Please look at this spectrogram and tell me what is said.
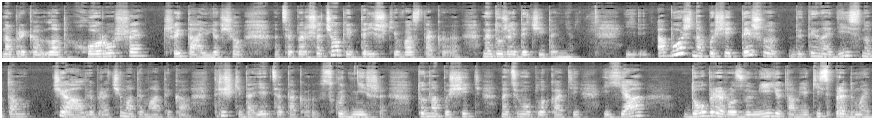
наприклад, хороше читаю, якщо це першачок і трішки у вас так е, не дуже йде читання. Або ж напишіть те, що дитина дійсно там чи алгебра, чи математика. Трішки дається так е, скудніше, то напишіть на цьому плакаті. Я добре розумію там якийсь предмет.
